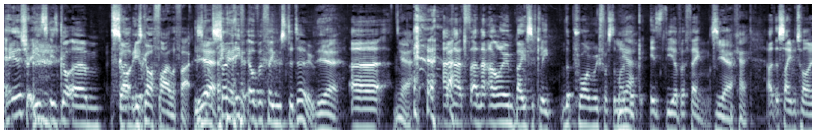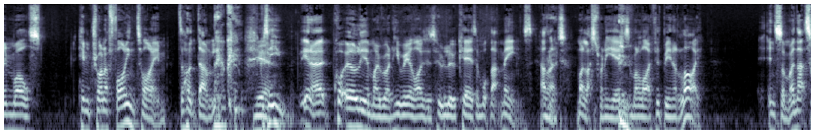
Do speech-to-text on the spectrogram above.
he's, he's, he's got um, so Got, many- he's got a file of facts. he's Yeah. got so many other things to do. Yeah. Uh, Yeah. and that's and that, I am basically the primary thrust of my Yeah. book is the other things. Yeah. Okay. At the same time, whilst him trying to find time to hunt down Luke, because Yeah. he, you know, quite early in my run, he realizes who Luke is and what that means. And Right. that my last twenty years of my life has been a lie. In some way, and that's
